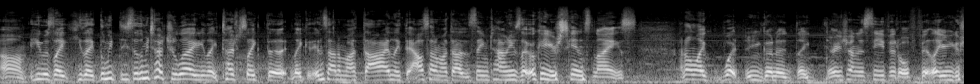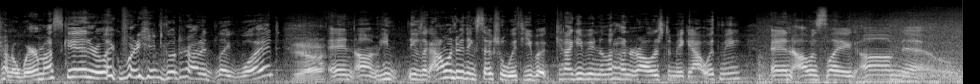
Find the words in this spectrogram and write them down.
um, he was like he like let me he said let me touch your leg. And he like touched like the like the inside of my thigh and like the outside of my thigh at the same time. And he was like okay your skin's nice. And I'm like, what are you gonna like? Are you trying to see if it'll fit? Like, are you trying to wear my skin, or like, what are you gonna try to like what? Yeah. And um, he, he was like, I don't want to do anything sexual with you, but can I give you another hundred dollars to make out with me? And I was like, um, no.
